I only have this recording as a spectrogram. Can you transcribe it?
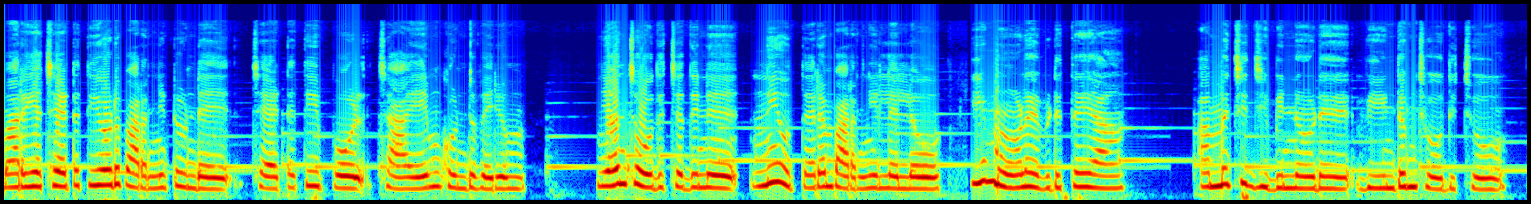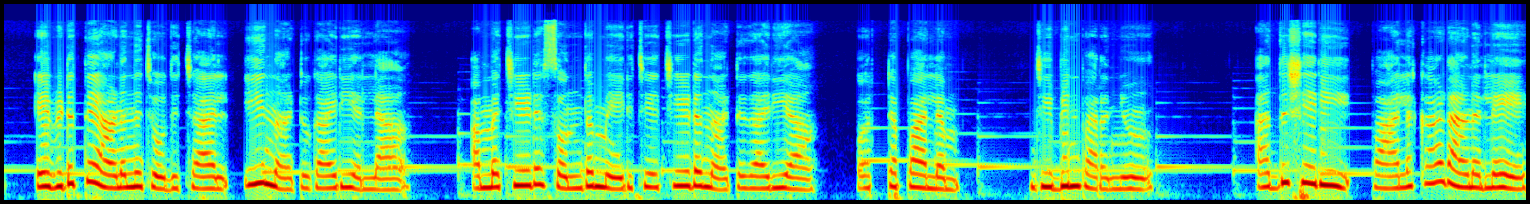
മറിയ ചേട്ടത്തിയോട് പറഞ്ഞിട്ടുണ്ട് ചേട്ടത്തി ഇപ്പോൾ ചായയും കൊണ്ടുവരും. ഞാൻ ചോദിച്ചതിന് നീ ഉത്തരം പറഞ്ഞില്ലല്ലോ. ഈ മോൾ എവിടുത്തെയാ? അമ്മച്ചി ജിബിനോട് വീണ്ടും ചോദിച്ചു. എവിടുത്തെയാണെന്ന് ചോദിച്ചാൽ ഈ നാട്ടുകാരിയല്ല. അമ്മച്ചിയുടെ സ്വന്തം മേരിച്ചേച്ചിയുടെ നാട്ടുകാരിയാ ഒറ്റപ്പാലം. ജിബിൻ പറഞ്ഞു. അത് ശരി പാലക്കാടാണല്ലേ?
